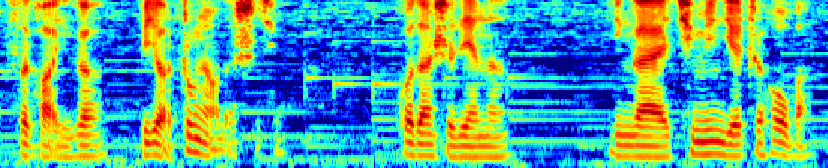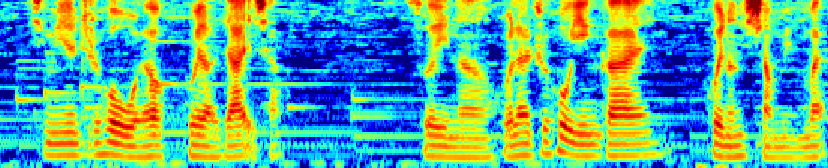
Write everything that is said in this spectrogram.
思考一个比较重要的事情。过段时间呢，应该清明节之后吧。清明节之后我要回老家一下，所以呢，回来之后应该会能想明白，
